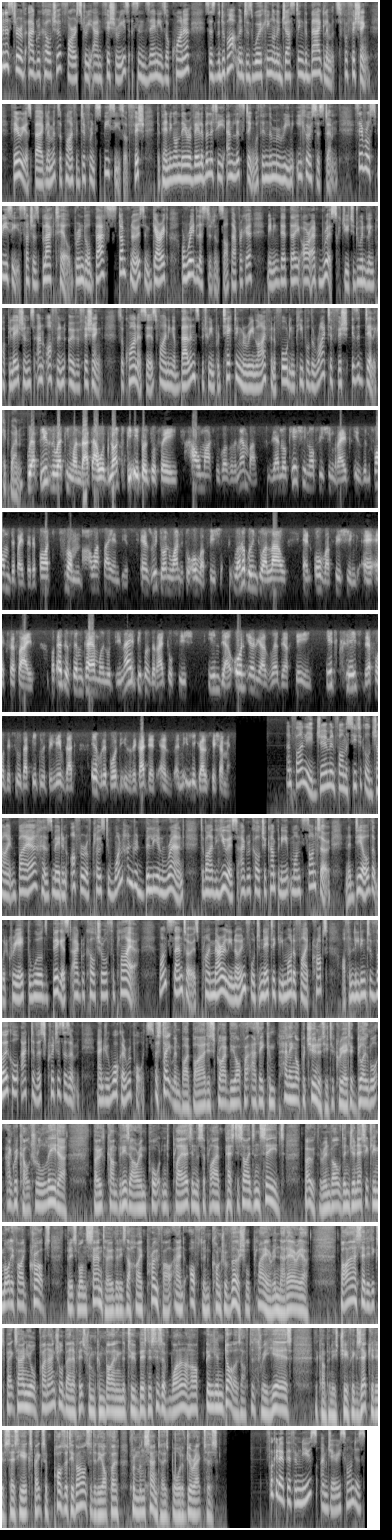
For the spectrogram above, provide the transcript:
Minister of Agriculture, Forestry and Fisheries, Senzeni Zokwana, says the department is working on adjusting the bag limits for fishing. Various bag limits apply for different species of fish, depending on their availability and listing within the marine ecosystem. Several species, such as blacktail, brindle bass, stumpnose, and garrick, are red listed in South Africa, meaning that they are at risk due to dwindling populations and often overfishing. Zokwana says finding a balance between protecting marine life and affording people the right to fish is a delicate one. We are busy working on that. I would not be able to say how much because remember, the allocation of fishing rights is informed by the report from our scientists as we don't want to overfish. We're not going to allow an overfishing uh, exercise. But at the same time, when we deny people the right to fish in their own areas where they are staying, it creates therefore the feel that people believe that everybody is regarded as an illegal fisherman. And finally, German pharmaceutical giant Bayer has made an offer of close to 100 billion rand to buy the US agriculture company Monsanto in a deal that would create the world's biggest agricultural supplier. Monsanto is primarily known for genetically modified crops, often leading to vocal activist criticism. Andrew Walker reports. A statement by Bayer described the offer as a compelling opportunity to create a global agricultural leader. Both companies are important players in the supply of pesticides and seeds. Both are involved in genetically modified crops, but it's Monsanto that is the high profile and often controversial player in that area. Bayer said it expects annual financial benefits from combining the two businesses of $1.5 billion after three years. The company's chief executive says he expects a positive answer to the offer from Monsanto's board of directors. For Good Hope FM News, I'm Jerry Saunders.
